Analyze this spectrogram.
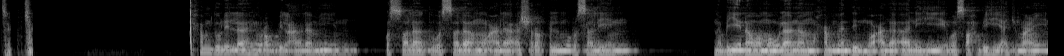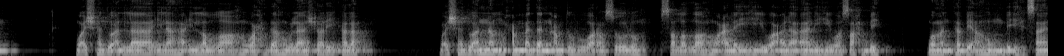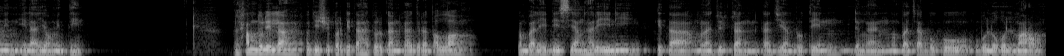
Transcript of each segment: Cek, cek. Alhamdulillahi Rabbil Alamin. Wassalatu wassalamu ala ashrafil mursalin. Nabiyyina wa maulana Muhammadin wa ala alihi wa sahbihi ajma'in. Wa ashhadu an la ilaha illallah wahdahu la sharika lah. Wa ashhadu anna Muhammadan abduhu wa rasuluh Sallallahu alaihi wa ala alihi wa sahbihi Wa man tabi'ahum bi ihsanin ila yaumiddin Alhamdulillah, puji syukur kita haturkan kehadirat Allah. Kembali di siang hari ini kita melanjutkan kajian rutin dengan membaca buku Bulughul Maram.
